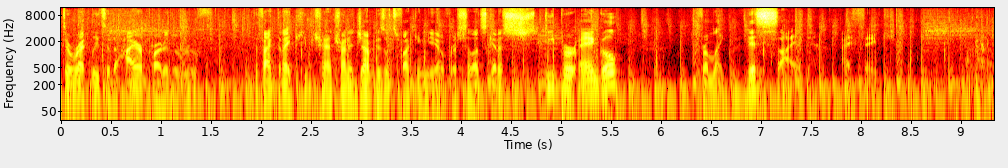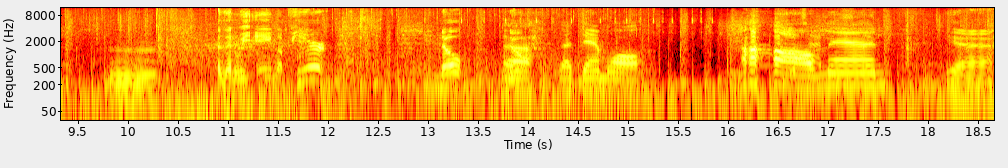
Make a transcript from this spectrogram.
directly to the higher part of the roof. The fact that I keep try, trying to jump is what's fucking me over. So let's get a steeper angle from like this side, I think. And then we aim up here. Nope. Nope. Ah, that damn wall. Oh, man. Yeah.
